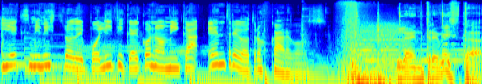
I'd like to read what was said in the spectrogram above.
y exministro de Política Económica, entre otros cargos. La entrevista.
